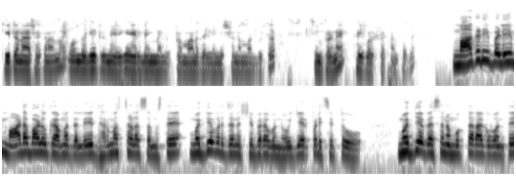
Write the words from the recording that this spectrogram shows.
ಕೀಟನಾಶಕಗಳನ್ನು ಒಂದು ಲೀಟರ್ ನೀರಿಗೆ ಎರಡು ಎಂ ಎಲ್ ಪ್ರಮಾಣದಲ್ಲಿ ಮಿಶ್ರಣ ಮಾಡಿಬಿಟ್ಟು ಸಿಂಪರಣೆ ಕೈಗೊಳ್ತಕ್ಕಂಥದ್ದು. ಮಾಗಡಿ ಬಳಿ ಮಾಡಬಾಳು ಗ್ರಾಮದಲ್ಲಿ ಧರ್ಮಸ್ಥಳ ಸಂಸ್ಥೆ ಮದ್ಯವರ್ಜನ ಶಿಬಿರವನ್ನು ಏರ್ಪಡಿಸಿತ್ತು. ಮದ್ಯ ವ್ಯಸನ ಮುಕ್ತರಾಗುವಂತೆ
